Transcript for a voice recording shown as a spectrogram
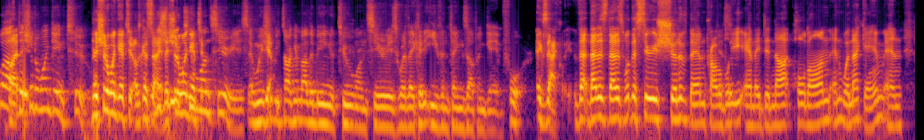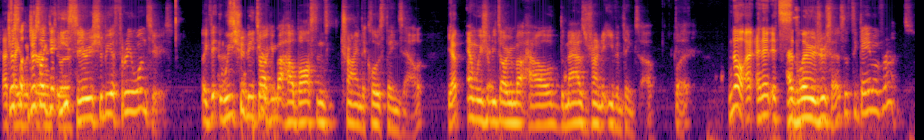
Well, but they should have won game two. They should have won game two. I was gonna say they should have won game two. One series, and we should be talking about it being a two-one series where they could even things up in game four. Exactly. That that is that is what this series should have been probably, yes. and they did not hold on and win that game. And that's just like, just like the East a... series should be a three-one series. Like the, we should be talking about how Boston's trying to close things out. Yep. And we should be talking about how the Mavs are trying to even things up. But no, and it's as Larry Drew says, it's a game of runs.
